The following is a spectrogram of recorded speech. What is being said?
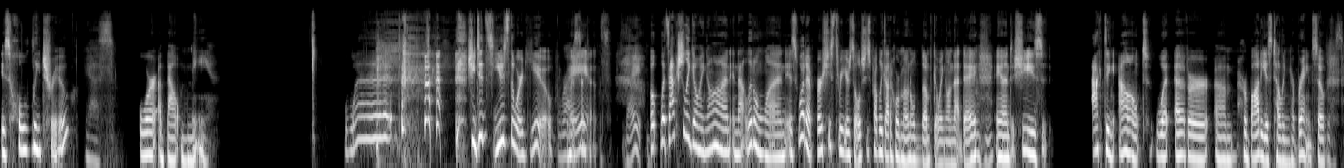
is wholly true. Yes. Or about me. What? she did use the word you right. in the sentence. Right. But what's actually going on in that little one is whatever. She's three years old. She's probably got a hormonal dump going on that day. Mm-hmm. And she's acting out whatever um, her body is telling her brain. So yes.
